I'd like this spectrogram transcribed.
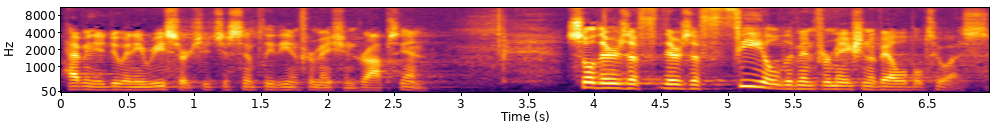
having to do any research. It's just simply the information drops in. So there's a, there's a field of information available to us.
